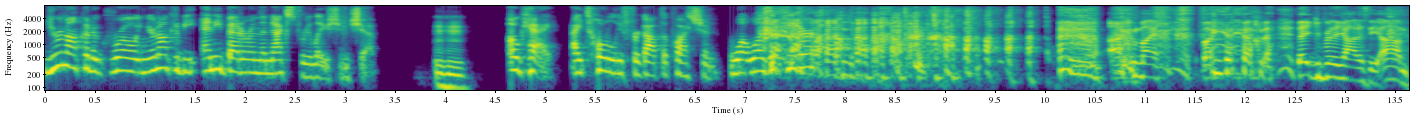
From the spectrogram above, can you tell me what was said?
you're not going to grow and you're not going to be any better in the next relationship. Mm-hmm. Okay, I totally forgot the question. What was it, Peter? uh, my, my thank you for the honesty. Um,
